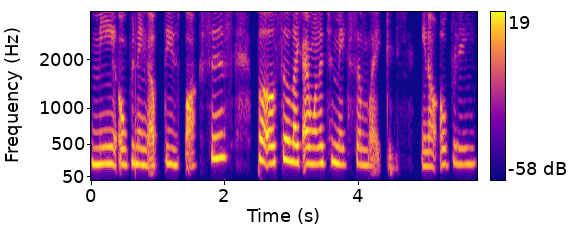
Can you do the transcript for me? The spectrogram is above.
me opening up these boxes, but also like I wanted to make some like, you know, opening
